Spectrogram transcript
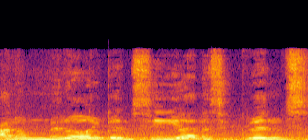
and a mirror you can see and a sequence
